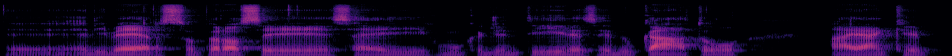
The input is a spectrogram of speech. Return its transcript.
eh, è diverso, però se sei comunque gentile, sei educato, hai anche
